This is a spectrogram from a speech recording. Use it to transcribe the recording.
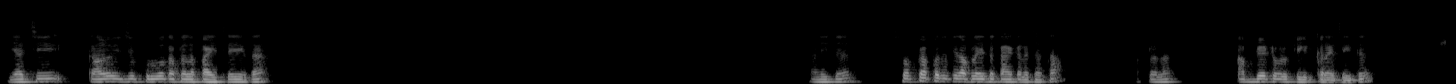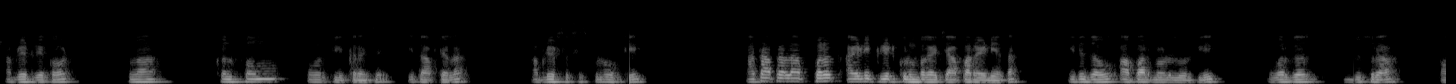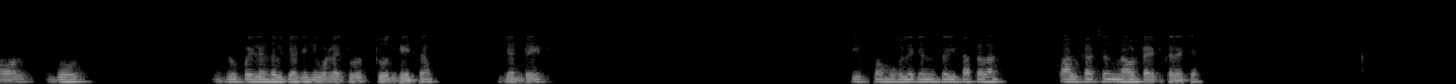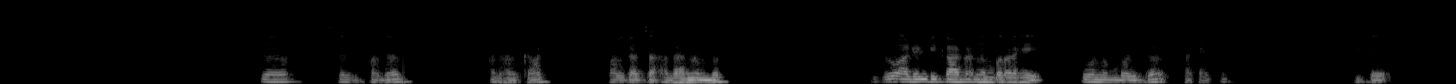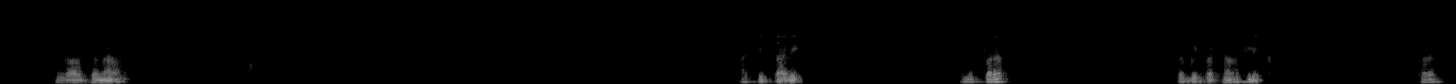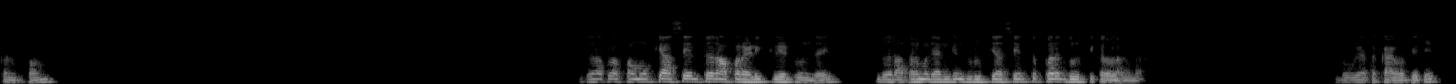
याची काळजीपूर्वक आपल्याला पाहिजे एकदा. आणि इथं सोप्या पद्धतीने आपल्याला इथं काय करायचं आता? आपल्याला अपडेटवर क्लिक करायचं इथं. अपडेट रेकॉर्ड पुन्हा कन्फर्म वर क्लिक करायचं इथं आपल्याला अपडेट सक्सेसफुल ओके आता आपल्याला परत आय डी क्रिएट करून बघायची अपार आय डी आता. इथे जाऊ अपार मॉडेलवर क्लिक वर्ग दुसरा ऑल गो जो पहिल्यांदा विद्यार्थी निवडलाय तो तोच घ्यायचा. जनरेट हे फॉर्म उघडल्याच्या नंतर इथं आपल्याला पालकाचं नाव टाईप करायचं फादर आधार कार्ड पालकाचा आधार नंबर जो आयडेंटिटी कार्ड नंबर आहे तो नंबर इथं टाकायचा. इथे गावचं नाव. आजची तारीख. आणि परत सबमिट बटनावर क्लिक. परत कन्फर्म. जर आपला फॉर्म ओके असेल तर आपार आय डी क्रिएट होऊन जाईल. जर आधारमध्ये आणखी दुरुस्ती असेल तर परत दुरुस्ती करावं लागणार. बघूया आता काय होते ते.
